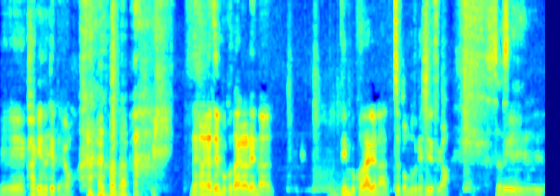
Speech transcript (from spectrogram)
えー、駆け抜けたよ。なかなか全部答えられるのは、全部答えるのはちょっと難しいですが、そうですね。えー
